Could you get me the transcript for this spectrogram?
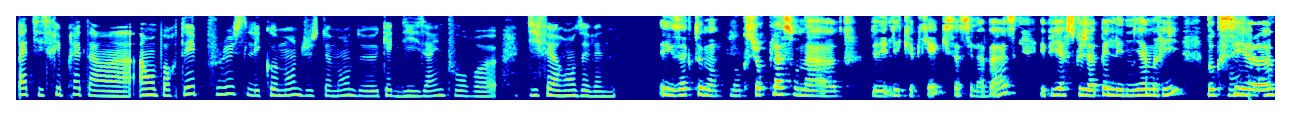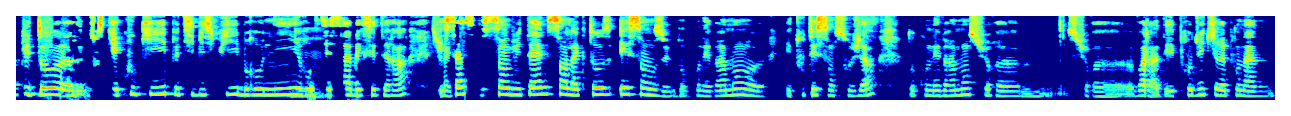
pâtisseries prêtes à emporter, plus les commandes justement de cake design pour, différents événements. Exactement. Donc sur place, on a, des les cupcakes, ça c'est la Ouais. base et puis il y a ce que j'appelle les miameries. Donc c'est, plutôt, tout ce qui est cookies, petits biscuits, brownies, rosés Mmh. sables et cetera et ça, c'est sans gluten, sans lactose et sans œufs. Donc on est vraiment, et tout est sans soja. Donc on est vraiment sur, sur, voilà, des produits qui répondent à une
